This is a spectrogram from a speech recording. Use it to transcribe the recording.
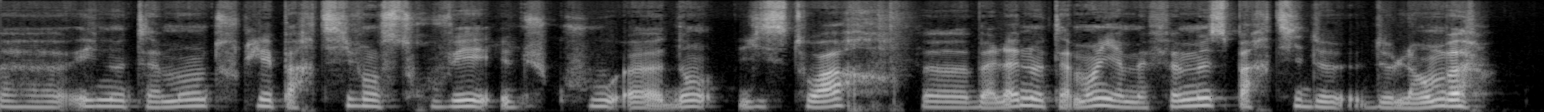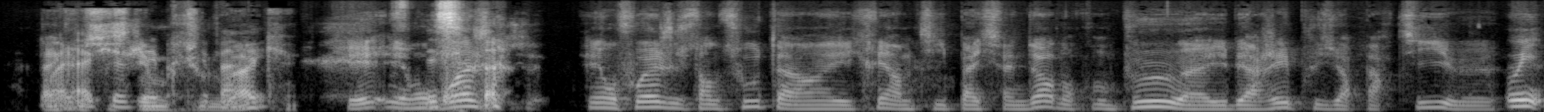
Euh, et notamment, toutes les parties vont se trouver du coup euh, dans l'histoire. Euh, bah là, notamment, il y a ma fameuse partie de, de Limbe. Voilà, que j'ai et, et, on voit juste, et on voit juste en dessous, tu as écrit un petit Pathfinder, donc on peut héberger plusieurs parties. oui,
